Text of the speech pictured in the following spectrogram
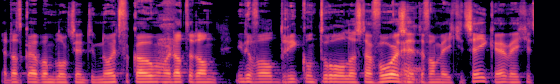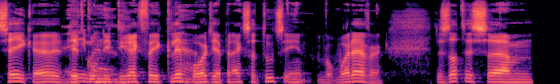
Ja, dat kan op een blockchain natuurlijk nooit voorkomen. Maar dat er dan in ieder geval drie controles daarvoor Ja. zitten van... weet je het zeker, weet je het zeker? Dit komt niet direct van je clipboard. Je hebt een extra toets in, whatever. Dus dat is... ehm, Ja,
